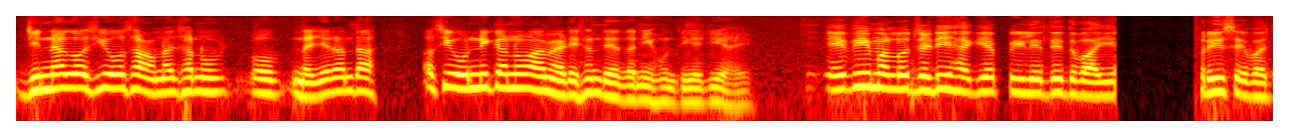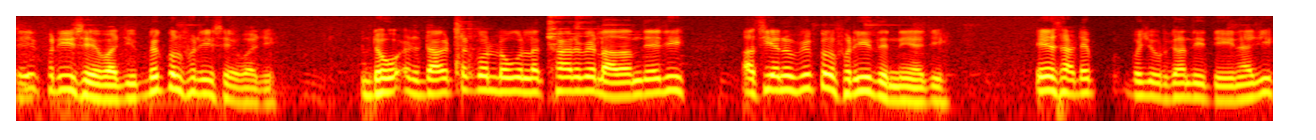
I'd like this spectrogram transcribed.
ਜਿੰਨਾ ਕੋ ਅਸੀਂ ਉਸ ਹਿਸਾਬ ਨਾਲ ਸਾਨੂੰ ਉਹ ਨਜ਼ਰ ਆਂਦਾ ਅਸੀਂ ਉਨੀ ਕੁ ਨੂੰ ਆ ਮੈਡੀਸਿਨ ਦੇ ਦੇਣੀ ਹੁੰਦੀ ਹੈ ਜੀ ਇਹ। ਇਹ ਵੀ ਮੰਨ ਲਓ ਜਿਹੜੀ ਹੈਗੀ ਹੈ ਪੀਲੀਏ ਦੀ ਦਵਾਈ ਫ੍ਰੀ ਸੇਵਾ ਜੀ। ਇਹ ਫ੍ਰੀ ਸੇਵਾ ਜੀ ਬਿਲਕੁਲ ਫ੍ਰੀ ਸੇਵਾ ਜੀ। ਡੋ- ਡਾਕਟਰ ਕੋਲ ਲੋਕ ਲੱਖਾਂ ਰੁਪਏ ਲਾ ਦਿੰਦੇ ਆ ਜੀ ਅਸੀਂ ਇਹਨੂੰ ਬਿਲਕੁਲ ਫ੍ਰੀ ਦਿੰਨੇ ਆ ਜੀ। ਇਹ ਸਾਡੇ ਬਜ਼ੁਰਗਾਂ ਦੀ ਦੇਣ ਆ ਜੀ।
